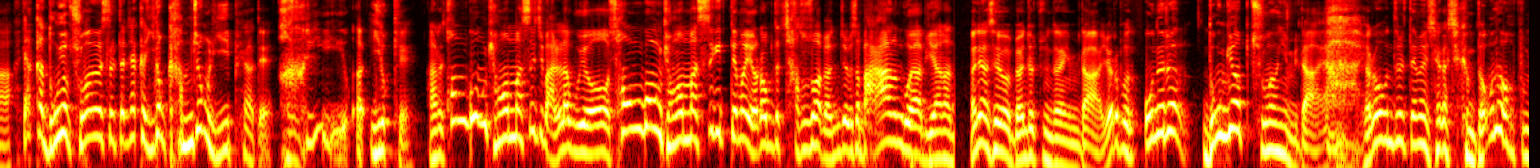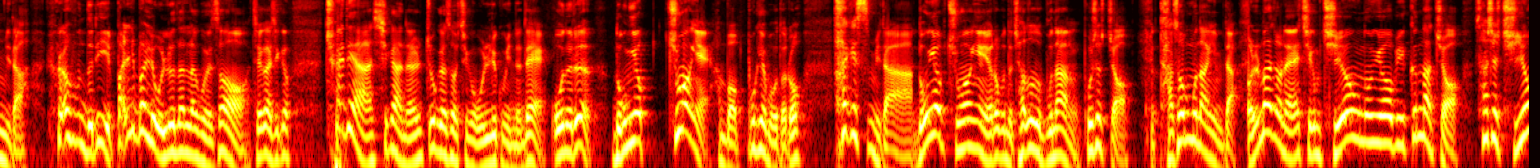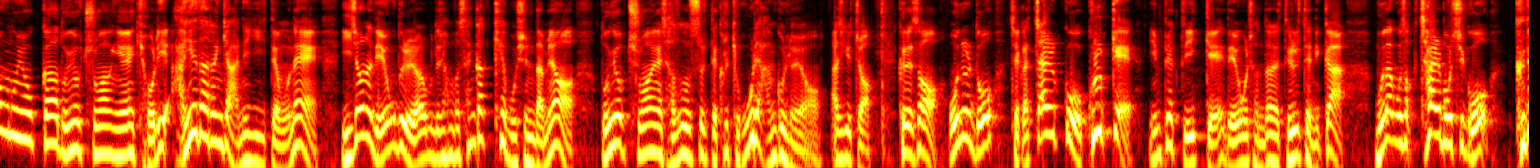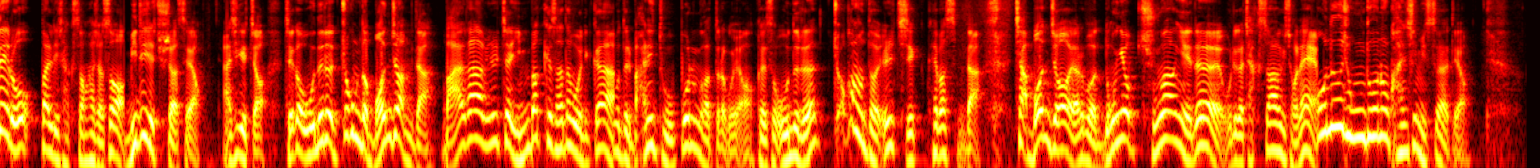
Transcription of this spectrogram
아, 약간 농협 중앙을 쓸 때는 약간 이런 감정을 이입해야 돼. 하, 이- 아, 이렇게. 성공 경험만 쓰지 말라고요. 성공 경험만 쓰기 때문에 여러분들 자소서와 면접에서 망하는 거야. 미안한. 안녕하세요. 면접 준장입니다. 여러분, 오늘은 농협 중앙입니다. 야, 여러분들 때문에 제가 지금 너무너무 바쁩니다. 여러분들이 빨리빨리 올려달라고 해서 제가 지금 최대한 시간을 쪼개서 지금 올리고 있는데 오늘은 농협 중앙에 한번 뽀개보도록 하겠습니다. 농협 중앙에 여러분들 자소서 문항 보셨죠? 다섯 문항입니다. 얼마 전에 지금 지역 농협이 끝났죠. 사실 지역 농협과 농협 중앙의 결이 아예 다른 게 아니기 때문에 이전의 내용들을 여러분들이 한번 생각해 보신다면 농협 중앙에 자소서 쓸 때 그렇게 오래 안 걸려요. 아시겠죠? 그래서 오늘도 제가 짧고 굵게 임팩트 있게 내용을 전달해 드릴 테니까 문항 분석 잘 보시고 그대로 빨리 작성하셔서 미리 제출하세요. 아시겠죠? 제가 오늘은 조금 더 먼저 합니다. 마감 일자 임박해서 하다 보니까 분들이 많이 또못 보는 것 같더라고요. 그래서 오늘은 조금은 더 일찍 해봤습니다. 자, 먼저 여러분 농협 중앙회를 우리가 작성하기 전에 어느 정도는 관심이 있어야 돼요.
